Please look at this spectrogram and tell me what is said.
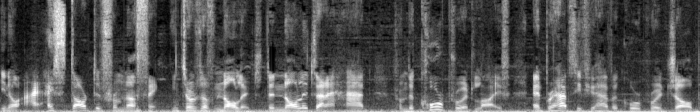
you know, I, I, started from nothing in terms of knowledge. The knowledge that I had from the corporate life, and perhaps if you have a corporate job,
